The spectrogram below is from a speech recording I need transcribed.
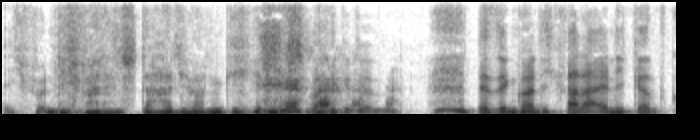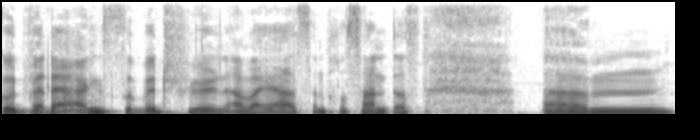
ich würde nicht mal ins Stadion gehen, geschweige denn. Deswegen konnte ich gerade eigentlich ganz gut bei der Angst so mitfühlen. Aber ja, es ist interessant, dass ähm,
